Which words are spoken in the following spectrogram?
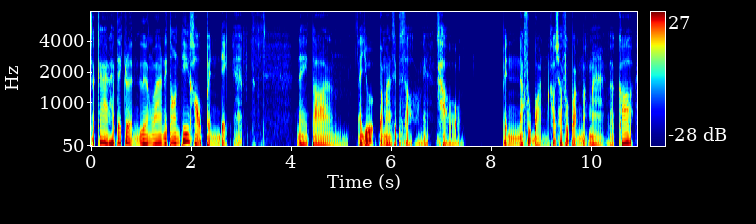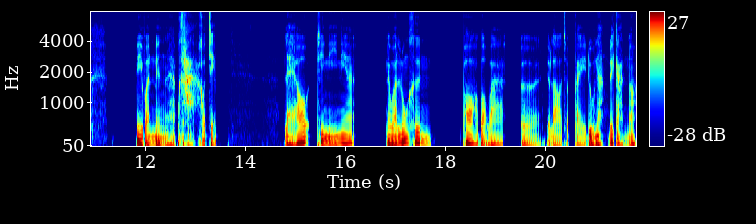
Shankar ครับได้เกริ่นเรื่องว่าในตอนที่เขาเป็นเด็กนะฮะในตอนอายุประมาณ 12เนี่ยเขา เป็นนักฟุตบอล เขาชอบฟุตบอลมาก ๆ แล้วก็มีวันหนึ่งครับขาเขาเจ็บ แล้วทีนี้เนี่ยในวันรุ่งขึ้น พ่อเขาบอกว่าเออเดี๋ยวเราจะไปดูหนังด้วยกันเนาะ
